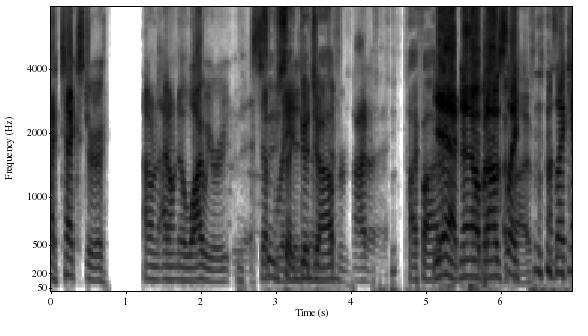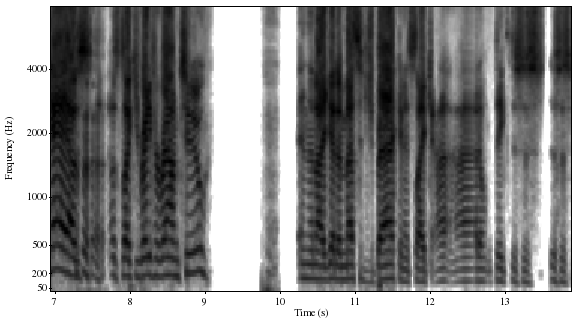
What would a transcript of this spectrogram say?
i text her i don't i don't know why we were uh, So you separated "Good job"? I don't- High five. yeah no but i was High like five. i was like hey i was i was like you ready for round two and then I get a message back, and it's like, I, I don't think this is this is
